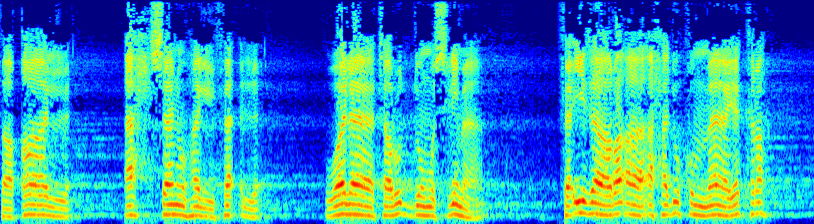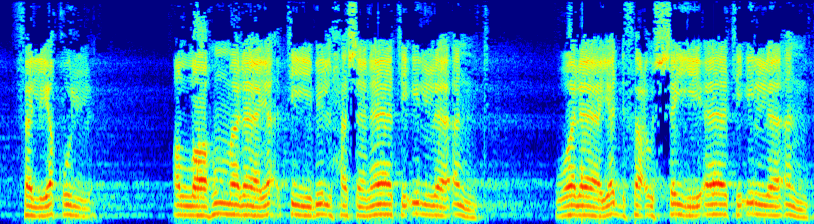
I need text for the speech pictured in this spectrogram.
فقال أحسنها الفأل ولا ترد مسلما. فإذا رأى أحدكم ما يكره فليقل اللهم لا يأتي بالحسنات إلا أنت ولا يدفع السيئات إلا أنت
